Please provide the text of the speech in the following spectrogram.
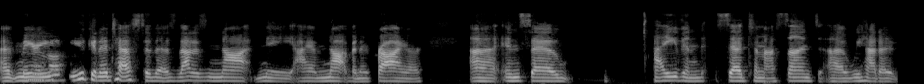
Uh, Mary, yeah. you can attest to this. That is not me. I have not been a crier. Uh, and so I even said to my sons, uh, we had a,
